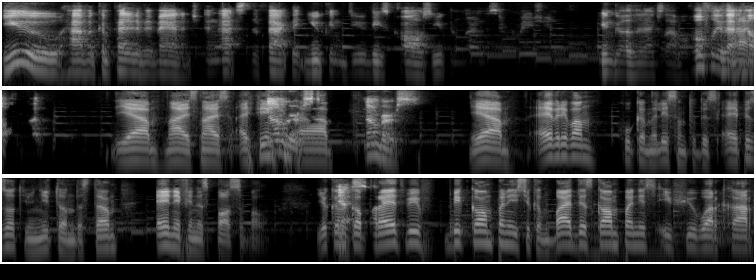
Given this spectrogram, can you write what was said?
You have a competitive advantage, and that's the fact that you can do these calls. You can learn this information. You can go to the next level. Hopefully that nice. helps. But yeah, nice, nice. I think numbers, uh, numbers. Yeah, everyone who can listen to this episode, you need to understand anything is possible. You can yes. cooperate with big companies, you can buy these companies if you work hard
